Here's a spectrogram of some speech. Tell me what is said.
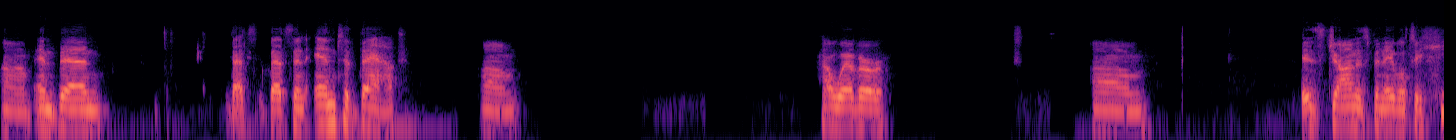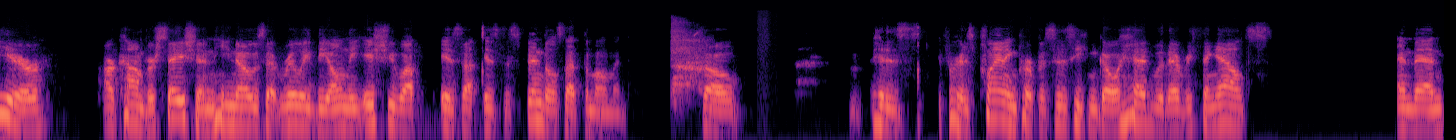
Um, and then that's, that's an end to that. Um, however, um, as John has been able to hear our conversation, he knows that really the only issue up is, uh, is the spindles at the moment. So his, for his planning purposes, he can go ahead with everything else and then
